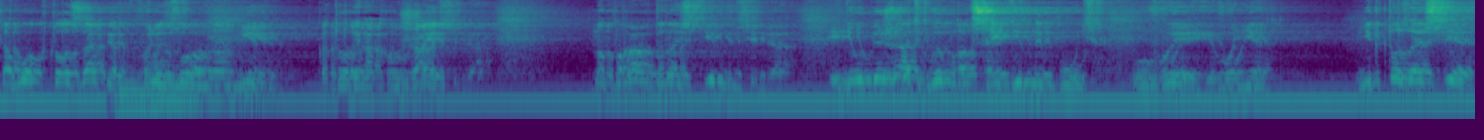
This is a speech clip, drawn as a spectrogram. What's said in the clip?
того, кто запер в иллюзорном мире, который окружает тебя. Но правда настигнет тебя, и не убежать, выбрав срединный путь. Увы, его нет. Никто за все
